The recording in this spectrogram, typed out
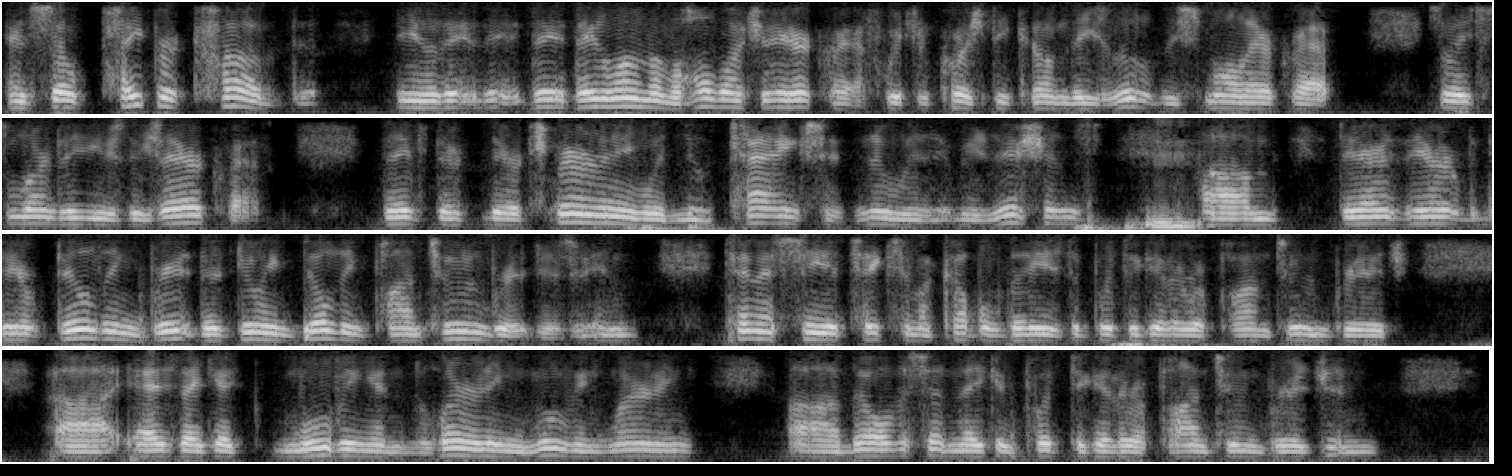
and so Piper Cub, you know, they they they, they loaned them a whole bunch of aircraft, which of course become these little these small aircraft. So they learned to use these aircraft. They've, they're they're experimenting with new tanks and new munitions. Mhm. Um, they're they're they're building they're doing building pontoon bridges in Tennessee. It takes them a couple of days to put together a pontoon bridge. Uh, as they get moving and learning, moving, learning, uh, all of a sudden they can put together a pontoon bridge in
